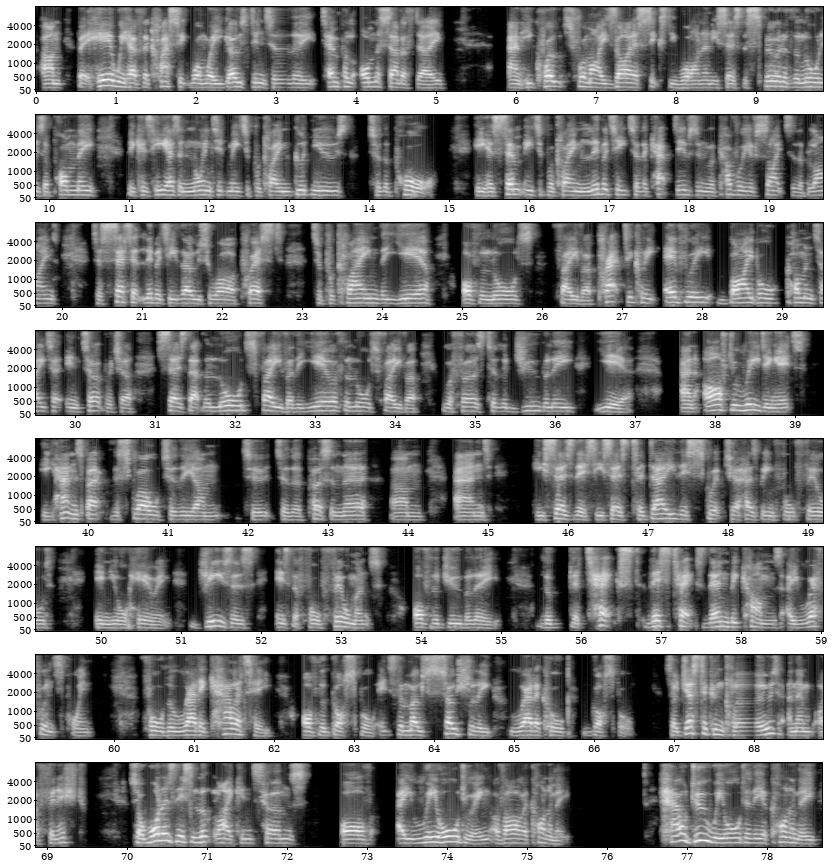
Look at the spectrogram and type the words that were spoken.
Um, but here we have the classic one where he goes into the temple on the Sabbath day and he quotes from Isaiah 61 and he says, The Spirit of the Lord is upon me because he has anointed me to proclaim good news to the poor. He has sent me to proclaim liberty to the captives and recovery of sight to the blind, to set at liberty those who are oppressed, to proclaim the year of the Lord's favor. Practically every Bible commentator, interpreter says that the Lord's favor, the year of the Lord's favor, refers to the Jubilee year. And after reading it, he hands back the scroll to the um, to to the person there, um, and he says this. He says, "Today this scripture has been fulfilled in your hearing." Jesus is the fulfillment of the Jubilee the, the text, this text then becomes a reference point for the radicality of the gospel. It's the most socially radical gospel. So, just to conclude, and then I've finished. So, what does this look like in terms of a reordering of our economy? How do we order the economy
